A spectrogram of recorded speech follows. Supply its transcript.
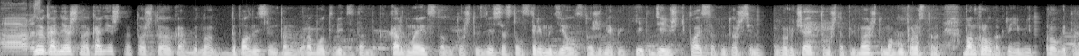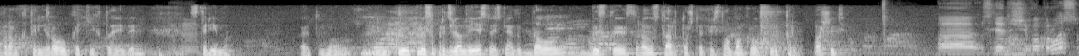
А, ну и, конечно, конечно, то, что как бы, ну, дополнительно там работа в виде там кардмейтс, там, то, что здесь я стал стримы делать, тоже мне какие-то денежки платят, мне тоже сильно выручает, потому что я понимаю, что могу просто банкролл как-нибудь не трогать там в рамках тренировок каких-то или mm-hmm. стрима. Поэтому ну, плюс определенно есть, то есть мне это дало быстрый сразу старт, то, что я перестал банкролл свой тормошить. Следующий вопрос.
